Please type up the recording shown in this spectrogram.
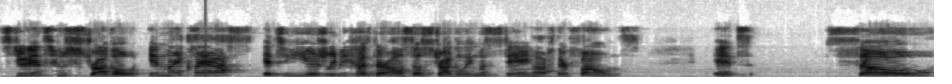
Students who struggle in my class, it's usually because they're also struggling with staying off their phones. It's so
